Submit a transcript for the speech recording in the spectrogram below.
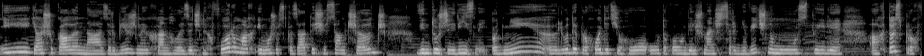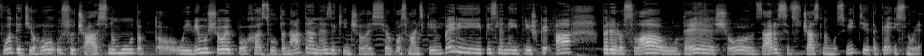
і я шукала на зарубіжних англоязичних форумах, і можу сказати, що сам челендж він дуже різний. Одні е, люди проходять його у такому більш-менш середньовічному стилі, а хтось проходить його у сучасному. Тобто, уявімо, що епоха султаната не закінчилась в Османській імперії після неї трішки, а переросла у те, що зараз і в сучасному світі таке існує.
